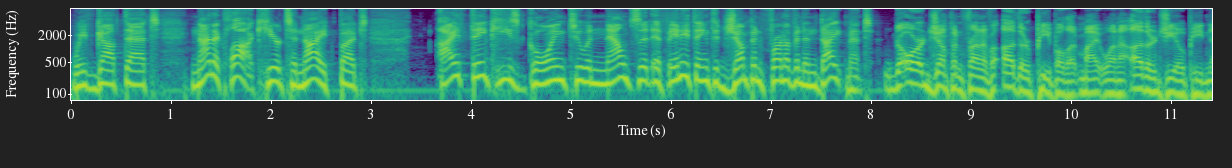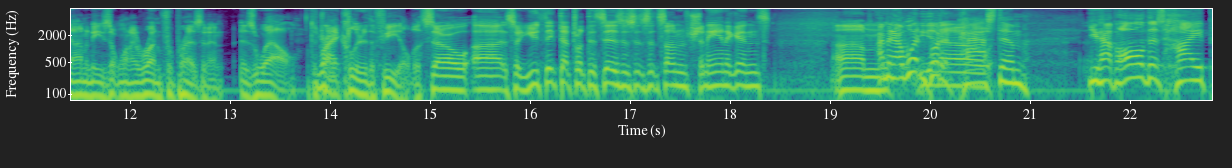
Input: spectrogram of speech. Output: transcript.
we've got that nine o'clock here tonight. But I think he's going to announce it, if anything, to jump in front of an indictment. Or jump in front of other people that might want to, other GOP nominees that want to run for president as well to try Right. to clear the field. So, uh, so you think that's what this is? Is it some shenanigans? Um, I mean, I wouldn't put know, it past him. You have all this hype,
